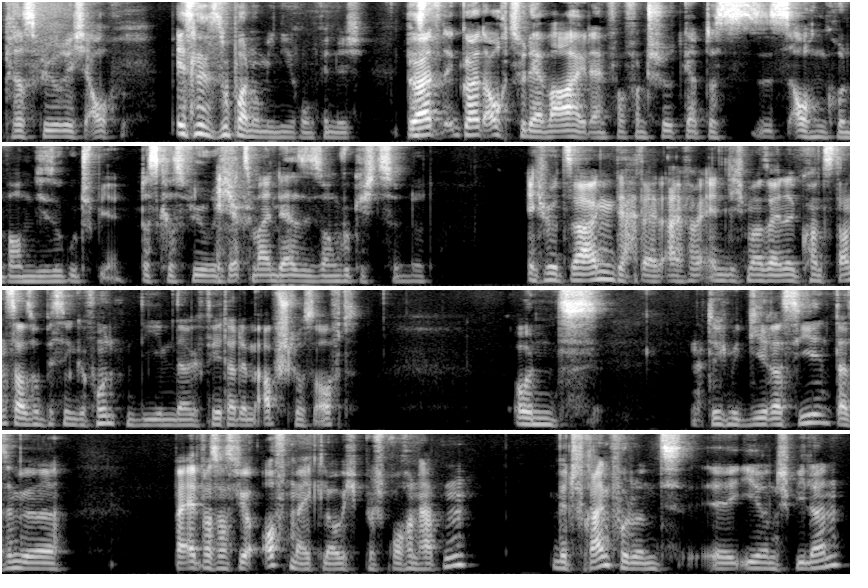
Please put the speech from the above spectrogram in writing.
Chris Führig auch Ist eine super Nominierung, finde ich. Gehört, gehört auch zu der Wahrheit einfach von Stuttgart. Das ist auch ein Grund, warum die so gut spielen. Dass Chris Führig jetzt mal in der Saison wirklich zündet. Ich würde sagen, der hat halt einfach endlich mal seine Konstanz da so ein bisschen gefunden, die ihm da gefehlt hat im Abschluss oft. Und natürlich mit Girassi, da sind wir bei etwas, was wir off-Mic, glaube ich, besprochen hatten. Mit Frankfurt und äh, ihren Spielern.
